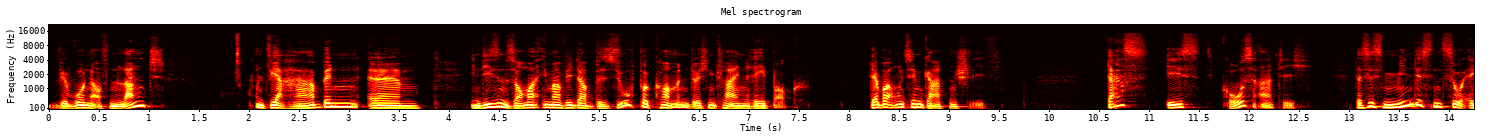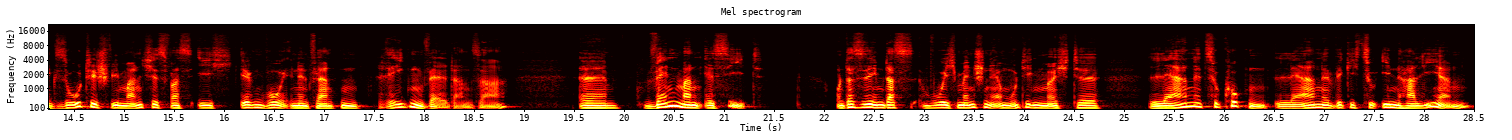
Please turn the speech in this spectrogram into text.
wir wohnen auf dem Land und wir haben ähm, in diesem Sommer immer wieder Besuch bekommen durch einen kleinen Rehbock, der bei uns im Garten schlief. Das ist großartig. Das ist mindestens so exotisch wie manches, was ich irgendwo in entfernten Regenwäldern sah, äh, wenn man es sieht. Und das ist eben das, wo ich Menschen ermutigen möchte, lerne zu gucken, lerne wirklich zu inhalieren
